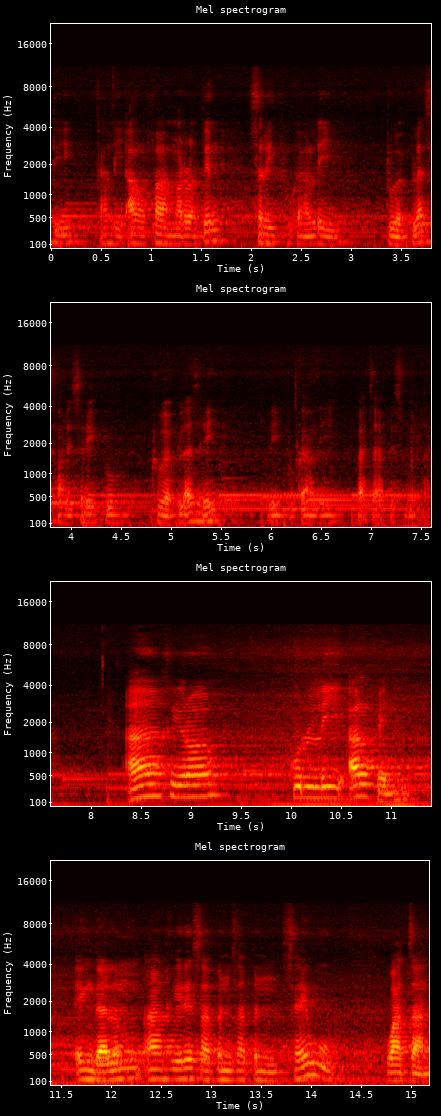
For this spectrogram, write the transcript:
dikali alfa marotin 1000 kali. 12 kali 1000 12 ribu kali. Baca bismillah. Akhirah kulli alfin ing dalem akhire saben-saben sewu wacan.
